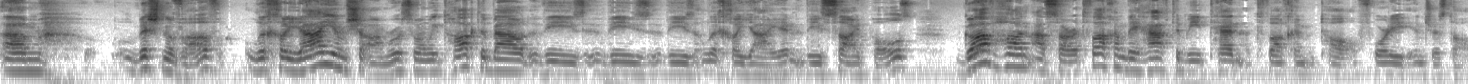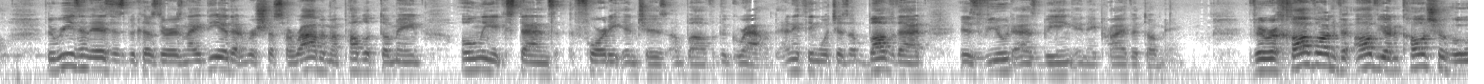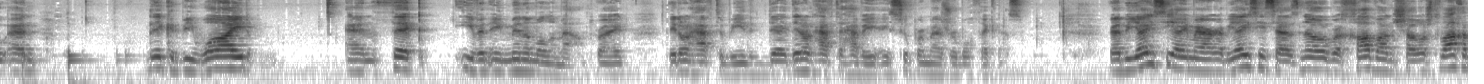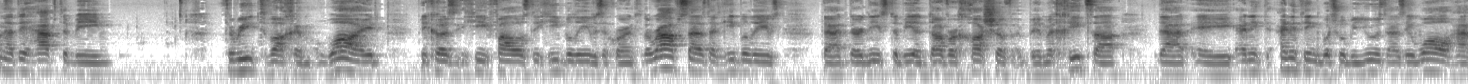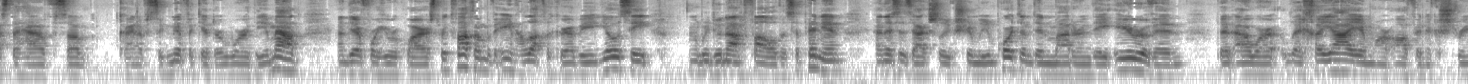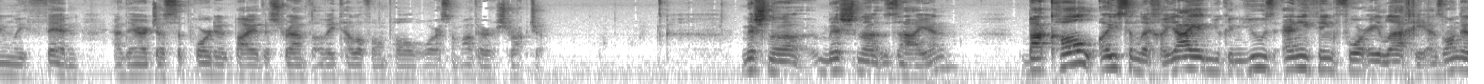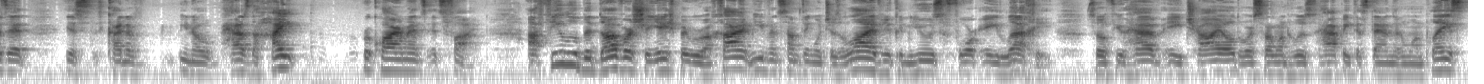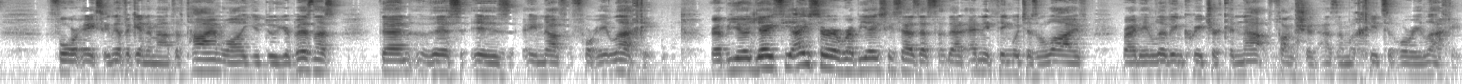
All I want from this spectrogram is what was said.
Um, Mishnah Vav, L'chayayim sha'amru. So when we talked about these these these l'chayayim, these side poles, Gavhan asar tvachim, they have to be ten tvachim tall, forty inches tall. The reason is is because there is an idea that Rishus Harabim, a public domain, only extends 40 inches above the ground. Anything which is above that is viewed as being in a private domain. V'rechavan ve'avyan kol and they could be wide and thick, even a minimal amount, right? They don't have to be. They don't have to have a, a super measurable thickness. Rabbi Yaisi Aimer, Rabbi Yaisi says no. Rechavan shalosh tvachim that they have to be three tvachim wide because he follows the he believes according to the Rav says that he believes that there needs to be a davar chashav b'mechitza that a any, anything which will be used as a wall has to have some kind of significant or worthy amount, and therefore he requires three tvachim of ein halacha Rabbi Yosi and we do not follow this opinion. And this is actually extremely important in modern day Eruvin that our lechayayim are often extremely thin and they are just supported by the strength of a telephone pole or some other structure. Mishnah Mishnah Zayin. Bakol oisen lechayayim, you can use anything for a lechi as long as it is kind of you know has the height requirements. It's fine. Afilu bedavar sheyesh beruachayim, even something which is alive, you can use for a lechi. So if you have a child or someone who is happy to stand in one place for a significant amount of time while you do your business, then this is enough for a lechi. Rabbi Yaisi Iser, Rabbi Yaisi says that, that anything which is alive, right, a living creature cannot function as a mechitza or a lechi.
